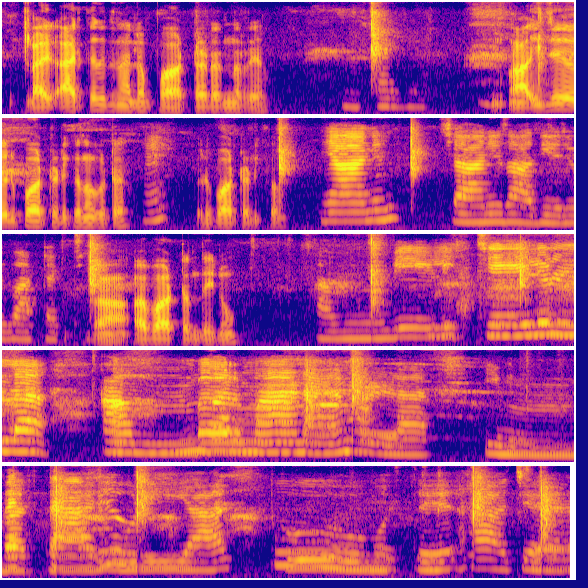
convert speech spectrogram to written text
ആ- ആർക്കതിൽ നല്ല പാട്ടാടാൻ അറിയാം ആ ഇത് ഒരു പാട്ടടിക്കാൻ നോക്കട്ടെ? ഒരു പാട്ടടിക്കാം? ഞാനും ഷാനി സാദി ഒരു പാട്ടടിച്ചു. ആ ആ പാട്ടെന്തേനു? അമ്പിളിച്ചേലുള്ള അമ്പർ മണമുള്ള ഇമ്പത്താരുളിയാൽ പൂമുത്ത് ആചര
